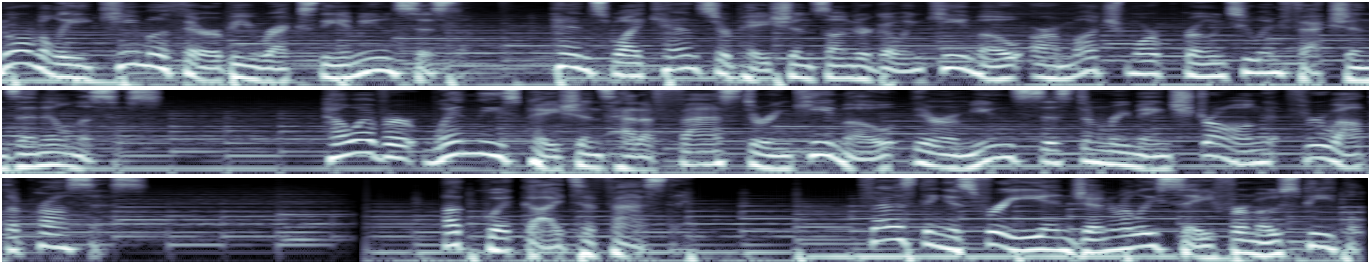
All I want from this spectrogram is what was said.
Normally, chemotherapy wrecks the immune system, hence why cancer patients undergoing chemo are much more prone to infections and illnesses. However, when these patients had a fast during chemo, their immune system remained strong throughout the process. A quick guide to fasting. Fasting is free and generally safe for most people.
